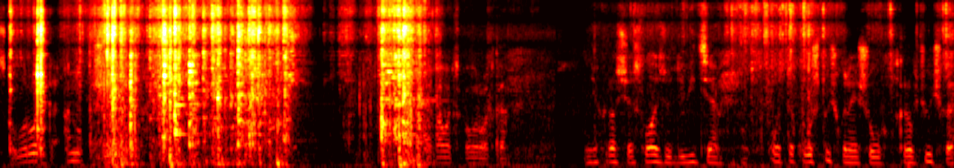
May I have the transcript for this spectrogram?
Сковородка. А ну, що це? Така от сковородка. Якраз зараз лазю, дивіться, от таку штучку знайшов, кравчучка.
